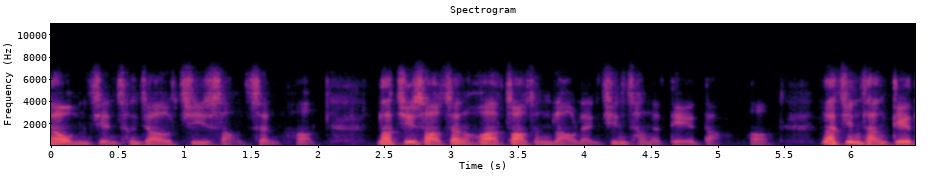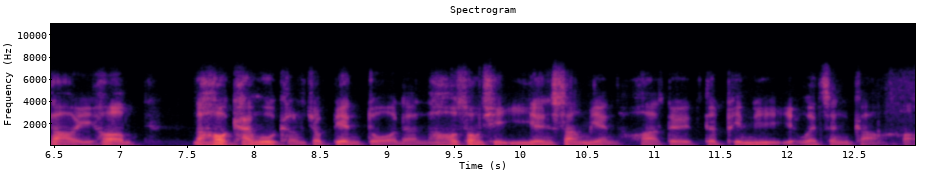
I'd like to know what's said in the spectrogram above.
那我们简称叫肌少症哈。那肌少症的话，造成老人经常的跌倒哈，那经常跌倒以后，然后看护可能就变多了，然后送去医院上面的话，对的频率也会增高哈。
